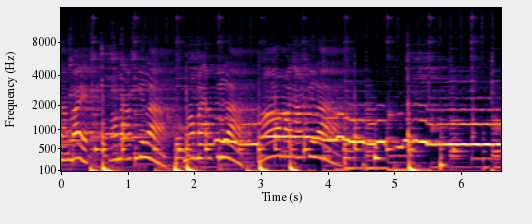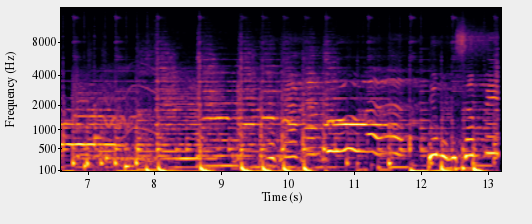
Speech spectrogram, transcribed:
tenang baik. Mama Akila. Mama Akila. Mama Akila. Bukan Demen Sampai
